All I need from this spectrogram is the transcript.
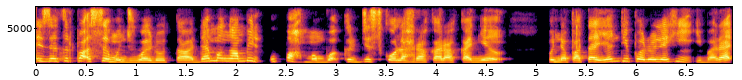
Eza terpaksa menjual Dota dan mengambil upah membuat kerja sekolah rakan-rakannya. Pendapatan yang diperolehi ibarat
